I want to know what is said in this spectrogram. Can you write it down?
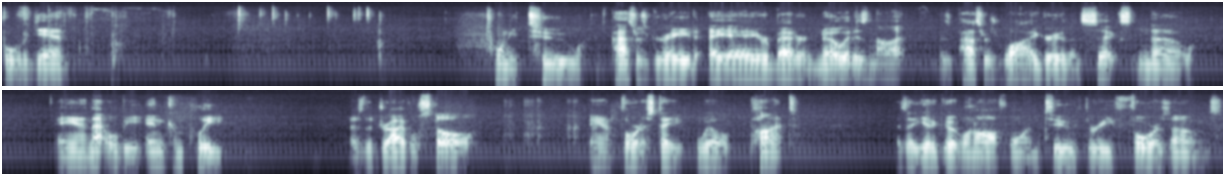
fooled again. 22. Passer's grade AA or better? No, it is not. Is passer's Y greater than 6? No. And that will be incomplete as the drive will stall and Florida State will punt as they get a good one off. One, two, three, four zones.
